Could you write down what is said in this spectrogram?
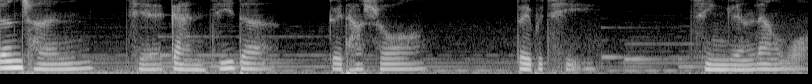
真诚且感激的对他说对不起请原谅我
